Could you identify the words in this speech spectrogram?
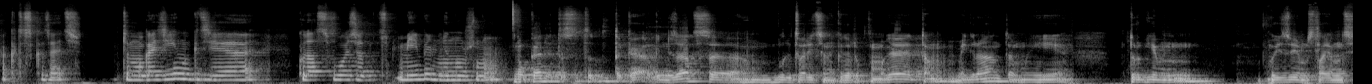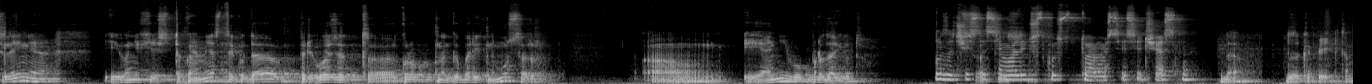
как это сказать, это магазин, где куда свозят мебель ненужную. Ну, Caritas — это такая организация благотворительная, которая помогает там мигрантам и другим уязвимым слоям населения. И у них есть такое место, куда привозят э, крупногабаритный мусор, э, и они его продают. За чисто символическую стоимость, если честно. Да, за копейки там.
